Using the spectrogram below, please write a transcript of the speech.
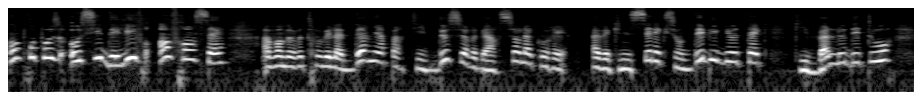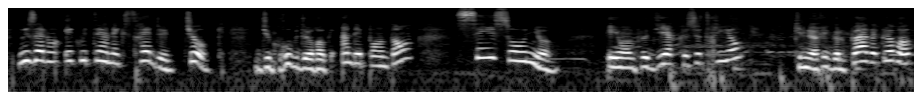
on propose aussi des livres en français. Avant de retrouver la dernière partie de ce regard sur la Corée avec une sélection des bibliothèques qui valent le détour, nous allons écouter un extrait de Joke du groupe de rock indépendant Seisonyo. Et on peut dire que ce trio, qu'il ne rigole pas avec le rock.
